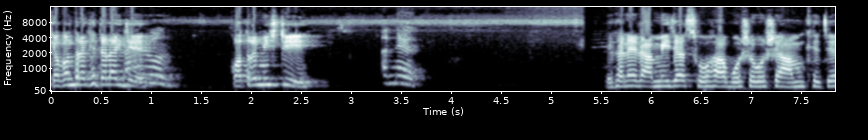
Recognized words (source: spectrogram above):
কেমন ধরে খেতে লাগছে? কতটা মিষ্টি? অনেক। এখানে রামিজা সোহা বসে বসে আম খেছে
